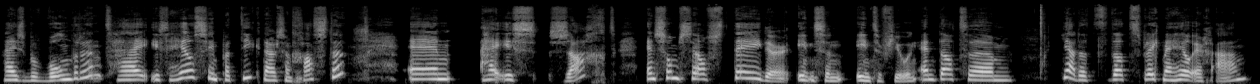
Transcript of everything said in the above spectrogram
Hij is bewonderend. Hij is heel sympathiek naar zijn gasten. En hij is zacht en soms zelfs teder in zijn interviewing. En dat, um, ja, dat, dat spreekt mij heel erg aan.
